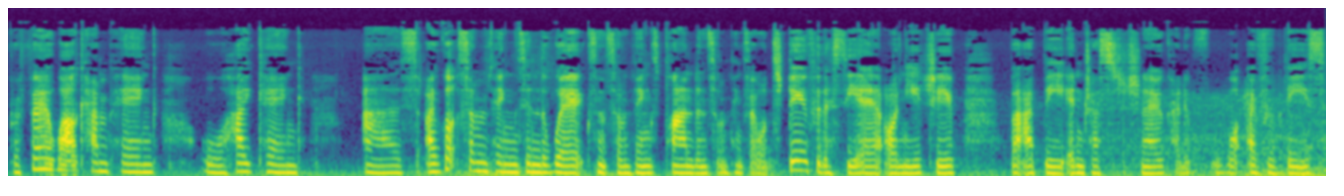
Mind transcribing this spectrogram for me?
prefer wild camping or hiking as I've got some things in the works and some things planned and some things I want to do for this year on YouTube but I'd be interested to know kind of what everybody's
